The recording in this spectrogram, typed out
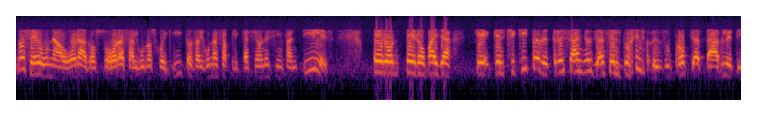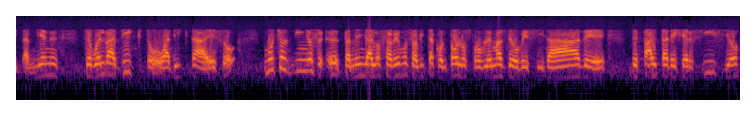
no sé, una hora, dos horas, algunos jueguitos, algunas aplicaciones infantiles. Pero, pero vaya, que, que el chiquito de tres años ya es el dueño de su propia tablet y también se vuelva adicto o adicta a eso. Muchos niños, eh, también ya lo sabemos ahorita con todos los problemas de obesidad, de, de falta de ejercicio.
